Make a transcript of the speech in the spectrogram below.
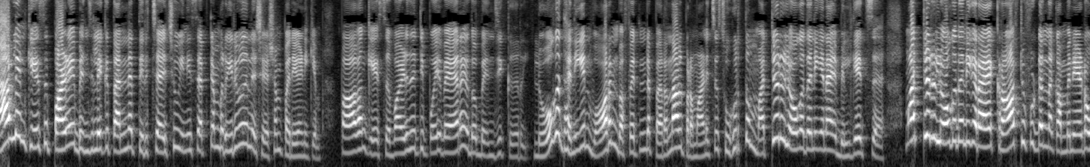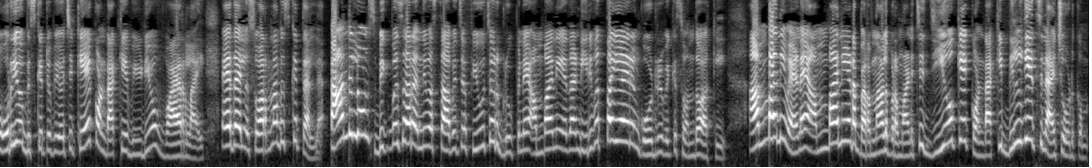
Lavalin case പഴയ ബെഞ്ചിലേക്ക് തന്നെ തിരിച്ചയച്ചു. ഇനി സെപ്റ്റംബർ ഇരുപതിന് ശേഷം പരിഗണിക്കും. പാവം കേസ് വഴിതെറ്റിപ്പോയി വേറെ ഏതോ ബെഞ്ചിൽ കയറി ലോക ധനികൻ വാറൻ ബഫറ്റിന്റെ പിറന്നാൾ പ്രമാണിച്ച് സുഹൃത്തും മറ്റൊരു ലോകധനികനായ ബിൽഗേറ്റ്സ് മറ്റൊരു ലോകധനികരായ ക്രാഫ്റ്റ് ഫുഡ് എന്ന കമ്പനിയുടെ ഒറിയോ ബിസ്ക്കറ്റ് ഉപയോഗിച്ച് കേക്ക് ഉണ്ടാക്കിയ വീഡിയോ വൈറലായി ഏതായാലും സ്വർണ ബിസ്ക്കറ്റ് അല്ല. പാൻഡലോൺസ് ബിഗ് ബസാർ എന്നിവ സ്ഥാപിച്ച ഫ്യൂച്ചർ ഗ്രൂപ്പിനെ അംബാനി ഏതാണ്ട് ഇരുപത്തയ്യായിരം കോടി രൂപയ്ക്ക് സ്വന്തമാക്കി. അംബാനി വേണേ അംബാനിയുടെ പിറന്നാൾ പ്രമാണിച്ച് ജിയോ കേക്ക് ഉണ്ടാക്കി ബിൽ ഗേറ്റ്സിന് അയച്ചു കൊടുക്കും.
